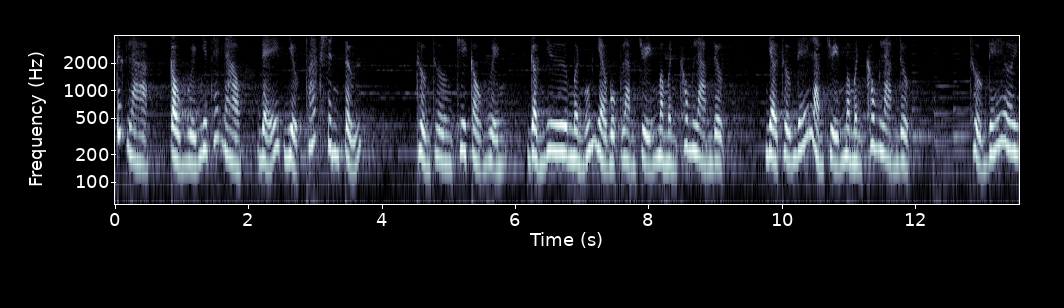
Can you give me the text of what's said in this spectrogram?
tức là cầu nguyện như thế nào để vượt thoát sinh tử. Thường thường khi cầu nguyện, gần như mình muốn nhờ Bụt làm chuyện mà mình không làm được, nhờ Thượng Đế làm chuyện mà mình không làm được. Thượng Đế ơi,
